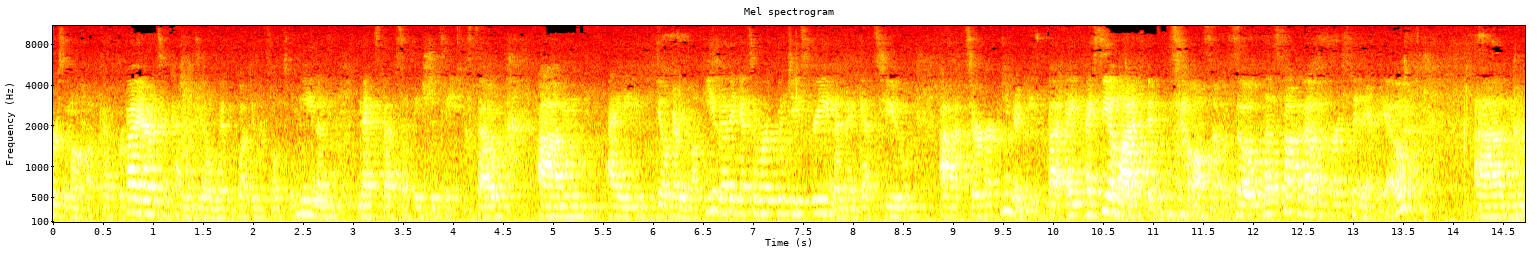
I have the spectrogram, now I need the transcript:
personal healthcare provider to kind of deal with what the results will mean and next steps that they should take. So um, I feel very lucky that I get to work with JScreen and I get to uh, serve our community. But I, I, see a lot of things also. So let's talk about the first scenario. Um,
